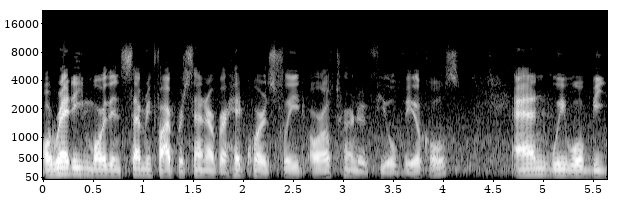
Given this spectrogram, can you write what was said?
Already, more than 75% of our headquarters fleet are alternative fuel vehicles and we will be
